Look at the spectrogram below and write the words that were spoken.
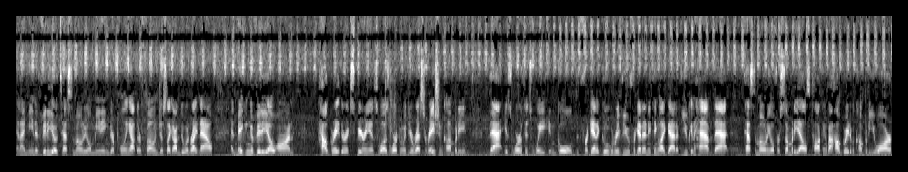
and I mean a video testimonial, meaning they're pulling out their phone just like I'm doing right now and making a video on how great their experience was working with your restoration company, that is worth its weight in gold. Forget a Google review, forget anything like that. If you can have that testimonial for somebody else talking about how great of a company you are,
